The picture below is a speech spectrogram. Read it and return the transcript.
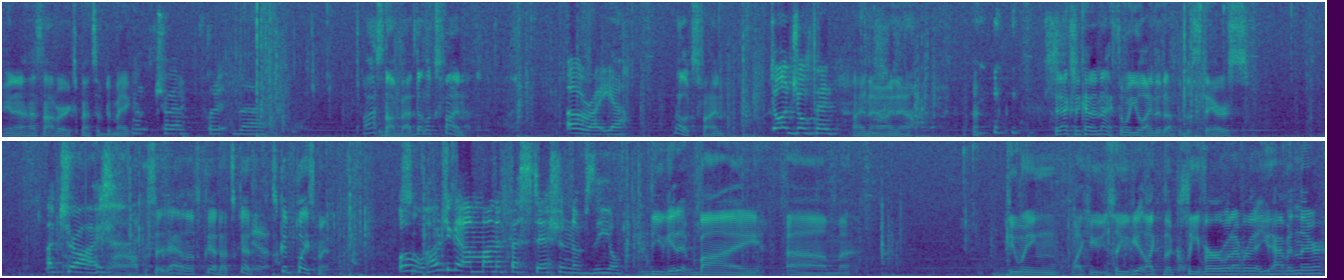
You know, that's not very expensive to make. I'm gonna try and put it there. Oh, that's not bad. That looks fine. Oh, right, yeah. That looks fine. Don't jump in. I know, I know. it's actually kind of nice the way you lined it up with the stairs. I tried. Are opposite. Yeah, that's good. That's good. It's good placement. Oh, how did you get a manifestation of zeal? Do you get it by um, doing like you? So you get like the cleaver or whatever that you have in there,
